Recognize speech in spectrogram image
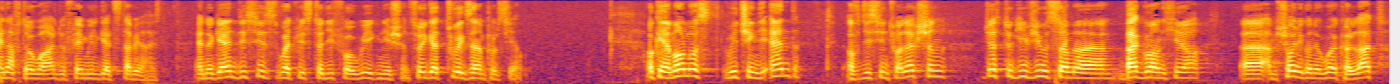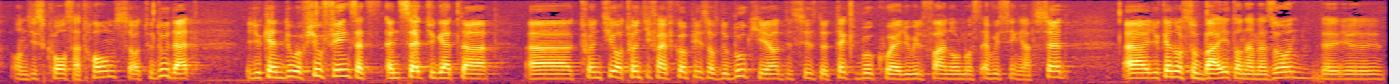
And after a while, the flame will get stabilized. And again, this is what we study for reignition. So you get two examples here. Okay, I'm almost reaching the end of this introduction. Just to give you some uh, background here, uh, I'm sure you're going to work a lot on this course at home. So to do that, you can do a few things and set to get uh, uh, 20 or 25 copies of the book here. This is the textbook where you will find almost everything I've said. Uh, you can also buy it on Amazon the, you,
